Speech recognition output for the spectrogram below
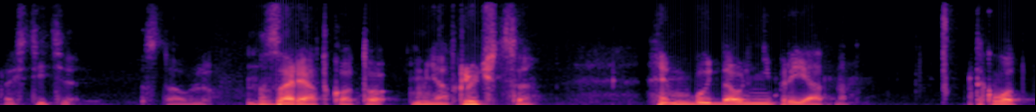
Простите, ставлю на зарядку, а то у меня отключится, будет довольно неприятно. Так вот,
